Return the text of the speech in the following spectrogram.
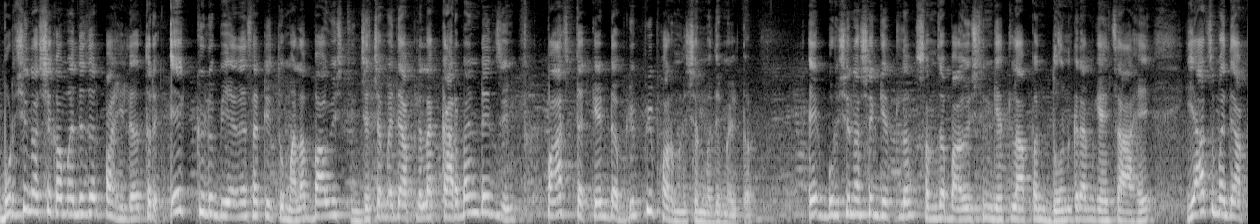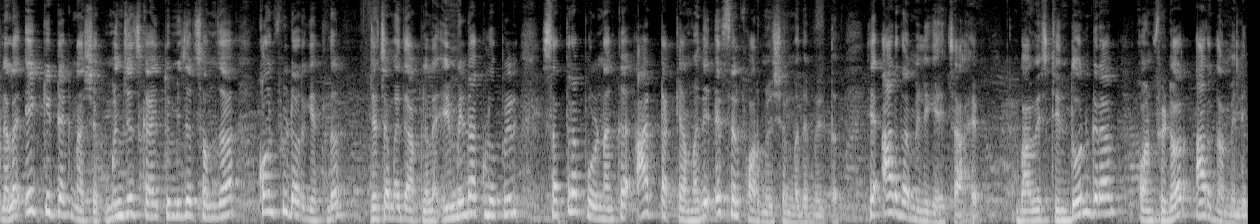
बुरशीनाशकामध्ये जर पाहिलं तर एक किलो बियाण्यासाठी तुम्हाला बावीस तीन ज्याच्यामध्ये आपल्याला कार्बन डेन्झिम पाच टक्के डब्ल्यू पी फॉर्मुलेशनमध्ये मिळतं. एक बुरशीनाशक घेतलं समजा बावीस तीन घेतलं आपण दोन ग्रॅम घ्यायचा आहे. याचमध्ये आपल्याला एक कीटकनाशक म्हणजेच काय? तुम्ही जर समजा कॉन्फिडॉर घेतलं ज्याच्यामध्ये आपल्याला एमिडाक्लोपिड सतरा पूर्णांक आठ टक्क्यामध्ये एस एल फॉर्मेशनमध्ये मिळतं. हे अर्धा मिली घ्यायचं आहे. बावीस तीन दोन ग्रॅम कॉन्फिडॉर अर्धा मिली.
